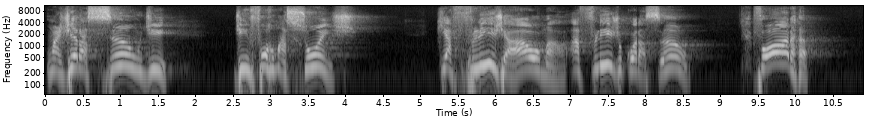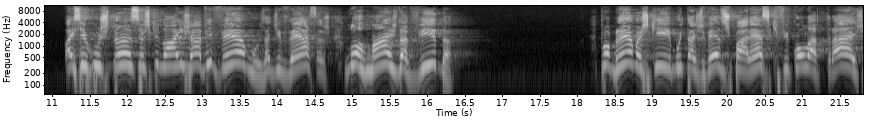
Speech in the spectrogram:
uma geração de, de informações que aflige a alma, aflige o coração, fora as circunstâncias que nós já vivemos, adversas, normais da vida. Problemas que muitas vezes parece que ficou lá atrás,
